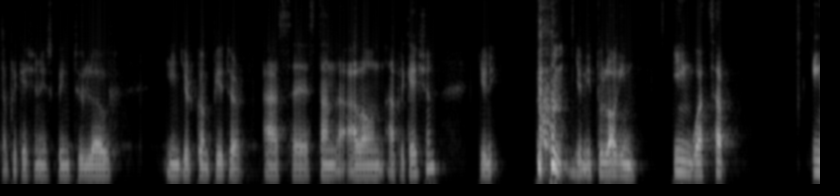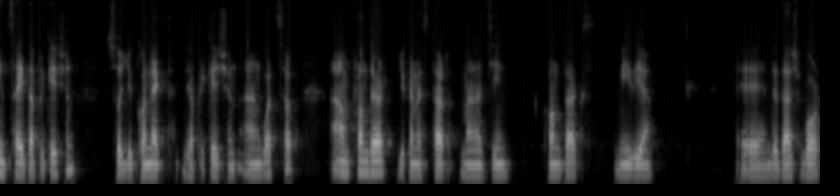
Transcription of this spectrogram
The application is going to load in your computer as a standalone application. You you need to log in in WhatsApp inside the application. So you connect the application and WhatsApp and from there you can start managing contacts, media, uh, the dashboard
